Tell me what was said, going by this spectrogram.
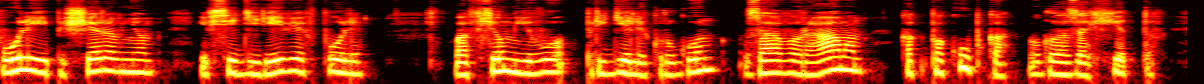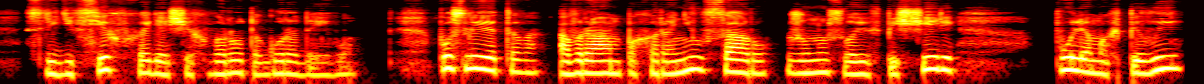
поле и пещера в нем, и все деревья в поле, во всем его пределе кругом, за Авраамом, как покупка в глазах хеттов, среди всех входящих в ворота города его. После этого Авраам похоронил Сару, жену свою в пещере, поля Махпелы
